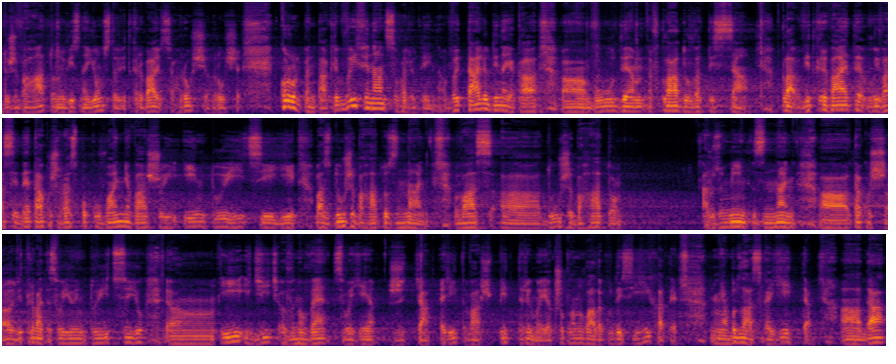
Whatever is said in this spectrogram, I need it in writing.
Дуже багато нові знайомства відкриваються, гроші, гроші. Король Пентаклів, ви фінансова людина. Ви та людина, яка а, буде вкладуватися. Відкриваєте, у вас іде також розпакування вашої інтуїції. У вас дуже багато знань, у вас а, дуже багато. Розумінь, знань, а також відкривайте свою інтуїцію е, і йдіть в нове своє життя. Рід ваш підтримує. Якщо планували кудись їхати, будь ласка, їдьте. А, да,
